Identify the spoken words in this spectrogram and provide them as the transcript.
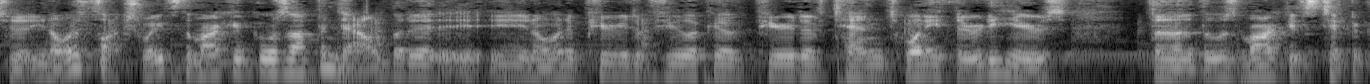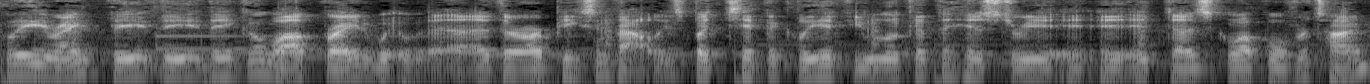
to, you know, it fluctuates, the market goes up and down, but it, it, you know, in a period of, if you look at a period of 10, 20, 30 years, the, those markets typically, right, they, they, they go up, right? Uh, there are peaks and valleys, but typically, if you look at the history, it, it does go up over time.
